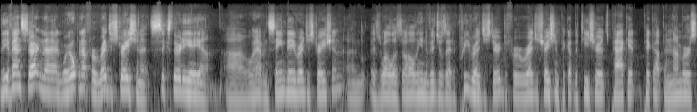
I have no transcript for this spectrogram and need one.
The event's starting at, we open up for registration at 6.30 a.m. Uh, we're having same-day registration, uh, as well as all the individuals that have pre-registered. For registration, pick up the T-shirts, packet, pick up and numbers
